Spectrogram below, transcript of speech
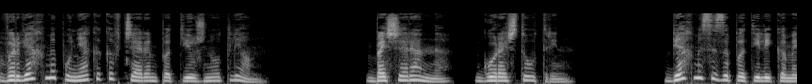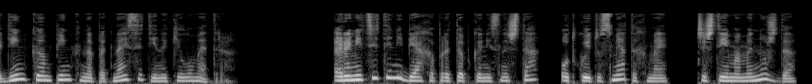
Вървяхме по някакъв черен път южно от Лион. Беше ранна, гореща утрин. Бяхме се запътили към един къмпинг на 15 на километра. Раниците ни бяха претъпкани с неща, от които смятахме, че ще имаме нужда,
